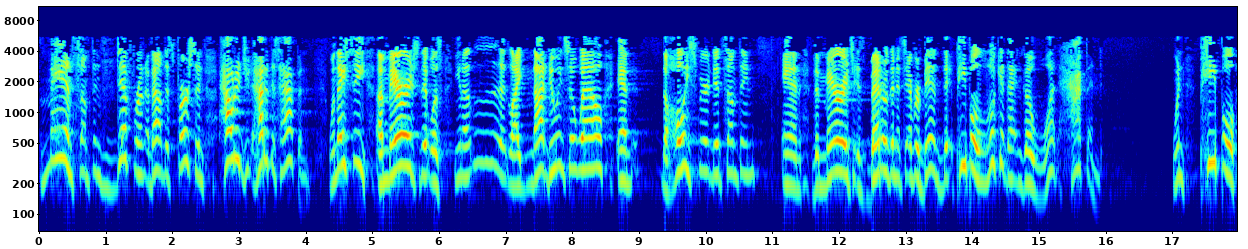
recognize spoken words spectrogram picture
man, something's different about this person. How did you? How did this happen? When they see a marriage that was, you know, like not doing so well, and the Holy Spirit did something, and the marriage is better than it's ever been, people look at that and go, what happened? When people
